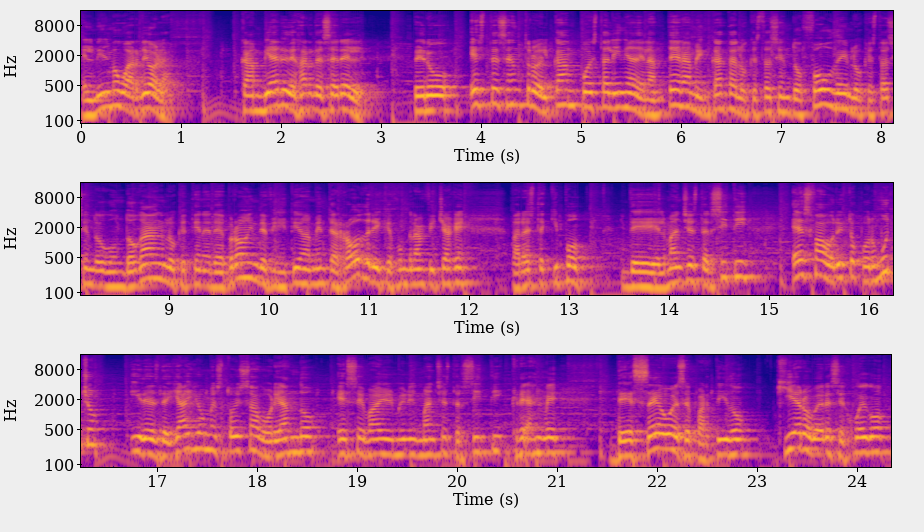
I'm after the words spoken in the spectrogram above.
el mismo Guardiola. Cambiar y dejar de ser él. Pero este centro del campo, esta línea delantera, me encanta lo que está haciendo Foden, lo que está haciendo Gundogan, lo que tiene De Bruyne, definitivamente Rodri, que fue un gran fichaje para este equipo del Manchester City. Es favorito por mucho y desde ya yo me estoy saboreando ese Bayern Munich Manchester City. Créanme, deseo ese partido, quiero ver ese juego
